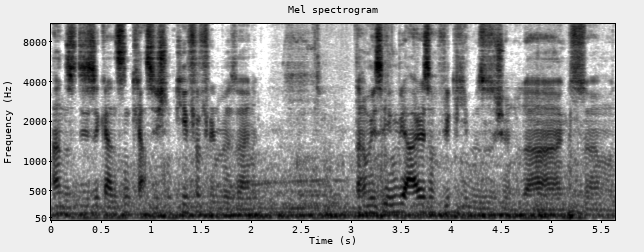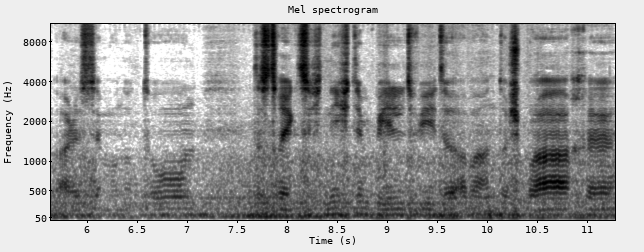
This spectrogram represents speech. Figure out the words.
an so diese ganzen klassischen Kieferfilme sein. Darum ist irgendwie alles auch wirklich immer so schön langsam und alles sehr. Das trägt sich nicht im Bild wieder, aber an der Sprache.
